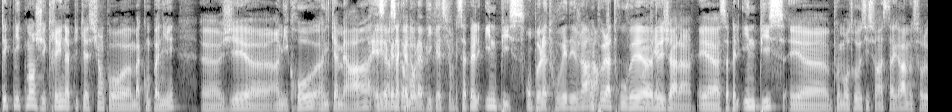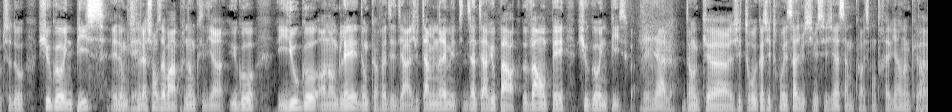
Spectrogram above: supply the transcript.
Techniquement, j'ai créé une application pour euh, m'accompagner. Euh, j'ai euh, un micro, une caméra Elle et un sac à comment dos. l'application Elle s'appelle In Peace. On peut la trouver déjà On peut la trouver euh, déjà là. Et euh, ça s'appelle In Peace. Et euh, vous pouvez me retrouver aussi sur Instagram sur le pseudo Hugo In Peace. Et donc j'ai la chance d'avoir un prénom qui se dit Hugo, Hugo en anglais. Donc en fait, je terminerai mes petites interviews par Va en paix, Hugo In Peace. Quoi. Génial. Donc euh, j'ai trouvé, quand j'ai trouvé ça, je me suis dit mais c'est génial, ça me correspond très bien. Donc euh,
